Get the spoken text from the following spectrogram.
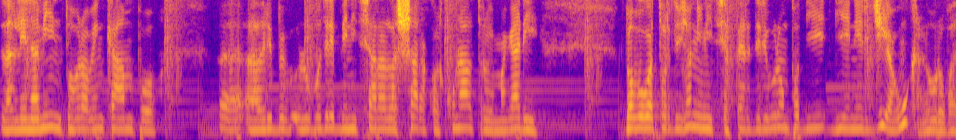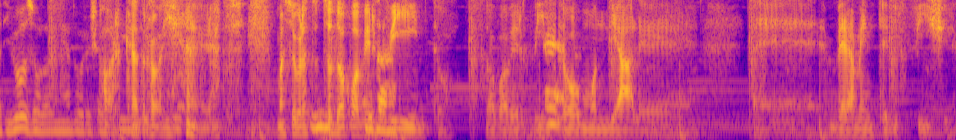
l'allenamento proprio in campo eh, lo potrebbe iniziare a lasciare a qualcun altro che magari dopo 14 anni inizia a perdere pure un po' di, di energia. Comunque è un lavoro faticoso l'allenatore. Cioè Porca troia, ragazzi. Ma soprattutto dopo aver vinto dopo aver vinto eh. un mondiale è veramente difficile,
